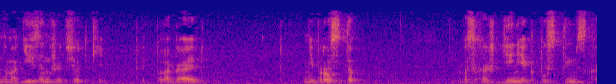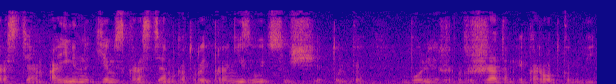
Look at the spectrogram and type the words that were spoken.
Номадизм же все-таки предполагает не просто восхождение к пустым скоростям, а именно тем скоростям, которые пронизывают сущее, только более сжатом и коротком виде.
